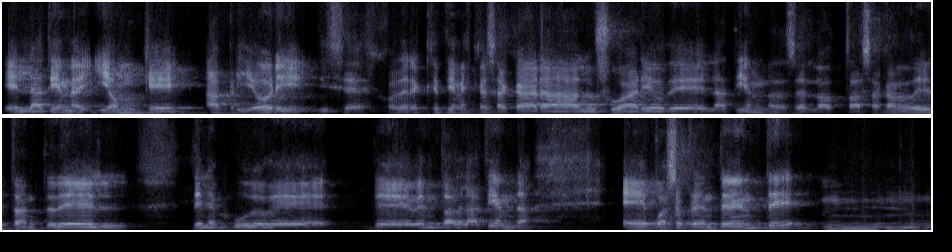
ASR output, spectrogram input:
en la tienda y aunque a priori dices, joder, es que tienes que sacar al usuario de la tienda, o sea, lo estás sacando directamente del, embudo de, venta de la tienda. Eh, pues sorprendentemente, mm,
